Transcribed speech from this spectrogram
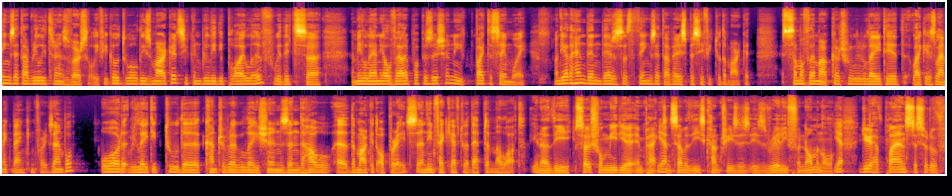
things that are really transversal. If you go to all these markets, you can really deploy Liv with its uh, millennial value proposition in quite the same way. On the other hand, then there's uh, things that are very specific to the market. Some of them are culturally related, like Islamic banking, for example or related to the country regulations and how uh, the market operates. And in fact, you have to adapt them a lot. you know the social media impact Yep. in some of these countries is, is really phenomenal. Yep. Do you have plans to sort of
